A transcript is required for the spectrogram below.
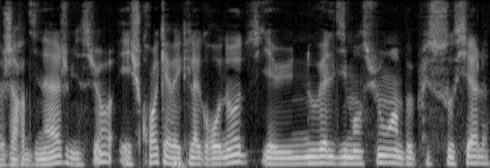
jardinage bien sûr, et je crois qu'avec l'agronaute, il y a eu une nouvelle dimension un peu plus sociale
